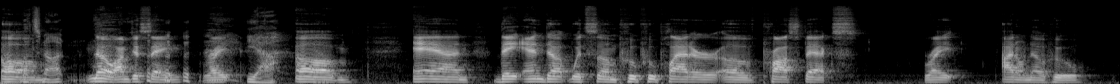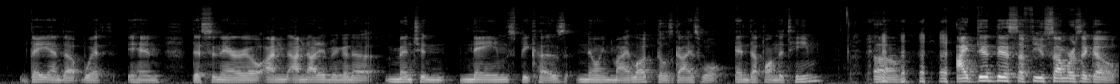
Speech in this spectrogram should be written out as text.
Um, Let's not. No, I'm just saying, right? Yeah. Um, and they end up with some poo poo platter of prospects, right? I don't know who they end up with in this scenario. I'm, I'm not even going to mention names because knowing my luck, those guys will end up on the team. Um, I did this a few summers ago.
